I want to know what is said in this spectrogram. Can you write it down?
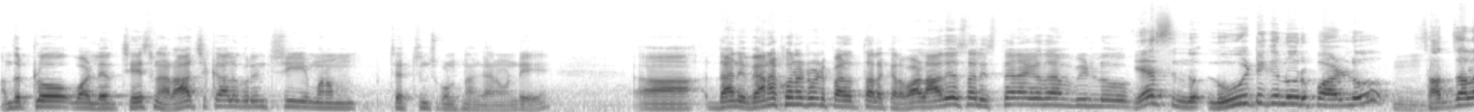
అందుట్లో వాళ్ళు చేసిన అరాచకాల గురించి మనం చర్చించుకుంటున్నాం కానివ్వండి దాని వెనకున్నటువంటి పదార్థాలు కదా వాళ్ళ ఆదేశాలు ఇస్తేనే కదా వీళ్ళు ఎస్ నూటికి నూరు పాళ్ళు సజ్జల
